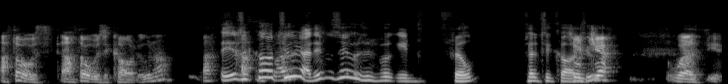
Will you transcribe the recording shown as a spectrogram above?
I thought it was. I thought it was a cartoon. Huh? That's is a cartoon. I didn't say it was a fucking film. So it's a cartoon. So Jeff, well, you,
